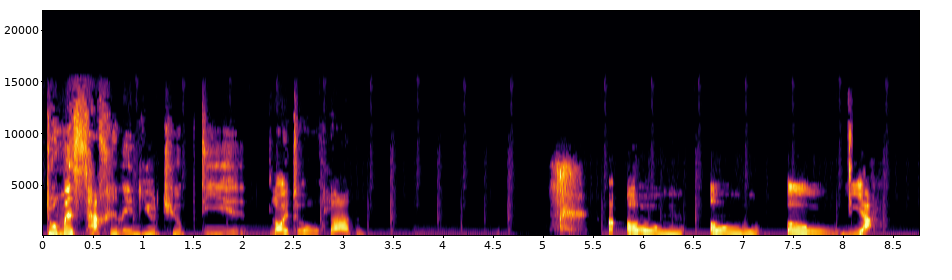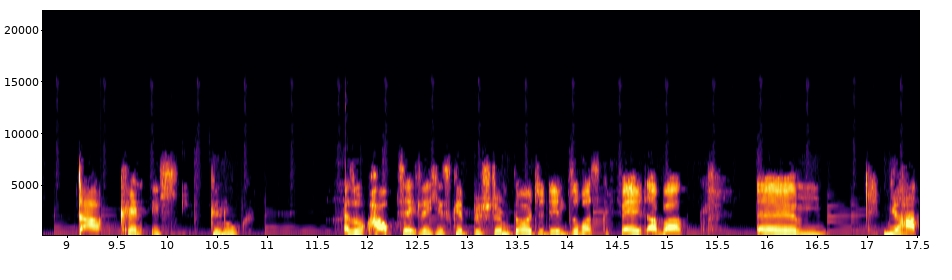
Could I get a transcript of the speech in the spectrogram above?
dumme Sachen in YouTube, die Leute hochladen? Oh, oh, oh, ja. Da kenne ich genug. Also hauptsächlich, es gibt bestimmt Leute, denen sowas gefällt, aber ähm, mir hat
